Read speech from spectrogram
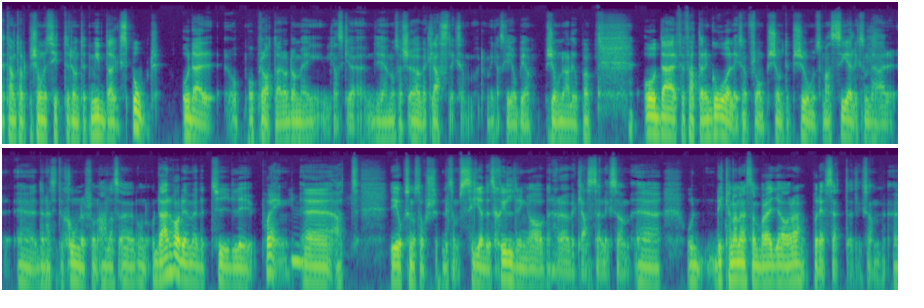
ett antal personer sitter runt ett middagsbord och, där, och, och pratar och de är ganska, det är någon sorts överklass liksom. De är ganska jobbiga personer allihopa. Och där författaren går liksom från person till person så man ser liksom det här, eh, den här situationen från allas ögon. Och där har det en väldigt tydlig poäng. Eh, att det är också någon sorts liksom, sedesskildring av den här överklassen. Liksom. Eh, och det kan han nästan bara göra på det sättet. Liksom. Eh,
